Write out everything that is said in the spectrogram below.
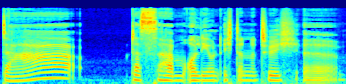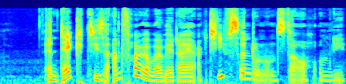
da, das haben Olli und ich dann natürlich äh, entdeckt, diese Anfrage, weil wir da ja aktiv sind und uns da auch um die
